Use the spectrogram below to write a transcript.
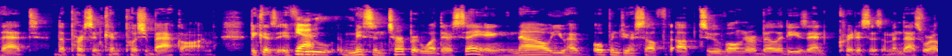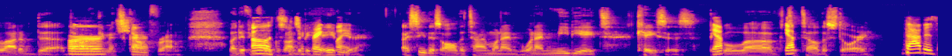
that the person can push back on. Because if yes. you misinterpret what they're saying, now you have opened yourself up to vulnerabilities and criticism. And that's where a lot of the, the arguments sure. come from. But if you oh, focus on the behavior, I see this all the time when I when I mediate cases. People yep. love yep. to tell the story. That is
